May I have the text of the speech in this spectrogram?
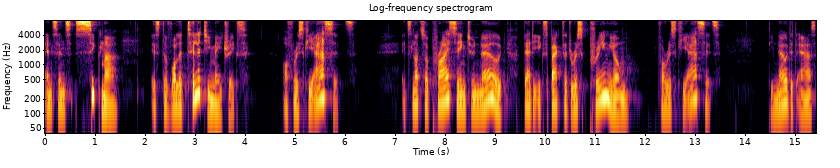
and since sigma is the volatility matrix of risky assets. It's not surprising to note that the expected risk premium for risky assets, denoted as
